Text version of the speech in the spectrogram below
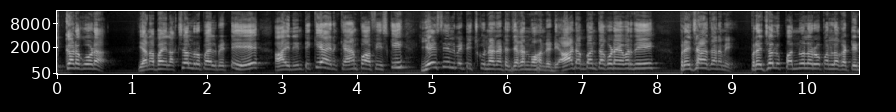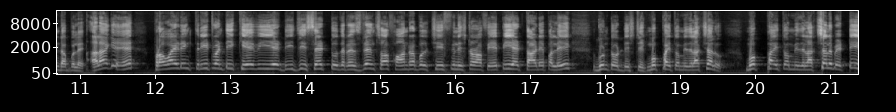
ఇక్కడ కూడా ఎనభై లక్షల రూపాయలు పెట్టి ఆయన ఇంటికి ఆయన క్యాంప్ ఆఫీస్కి ఏసీలు పెట్టించుకున్నాడంట జగన్మోహన్ రెడ్డి. ఆ డబ్బంతా కూడా ఎవరిది? ప్రజాధనమే. ప్రజలు పన్నుల రూపంలో కట్టిన డబ్బులే. అలాగే providing three twenty KVA DG set to the residence of honourable chief minister of AP at Tadepalli Guntur district ముప్పై తొమ్మిది లక్షలు. ముప్పై తొమ్మిది లక్షలు పెట్టి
